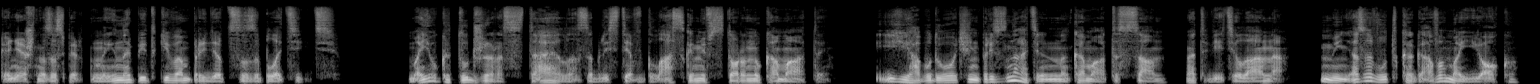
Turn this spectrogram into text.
Конечно, за спиртные напитки вам придется заплатить». Майока тут же растаяла, заблестев глазками в сторону Каматы. «Я буду очень признательна, Камата-сан», — ответила она. «Меня зовут Кагава Майоко.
